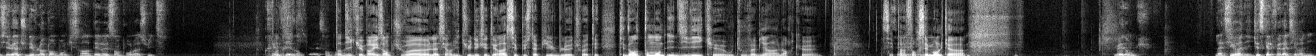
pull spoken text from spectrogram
C'est bien, tu développes un point qui sera intéressant pour la suite. Très Tandis- très intéressant. pour Tandis que par exemple, tu vois, euh, la servitude, etc., c'est plus la pilule bleue, tu vois. T'es, t'es dans ton monde idyllique euh, où tout va bien, alors que c'est pas forcément le cas. Mais donc, la tyrannie, qu'est-ce qu'elle fait la tyrannie?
